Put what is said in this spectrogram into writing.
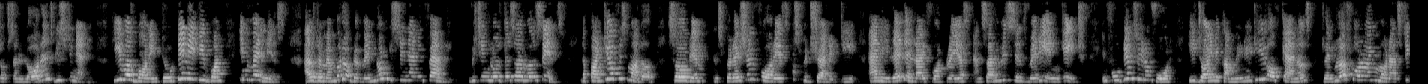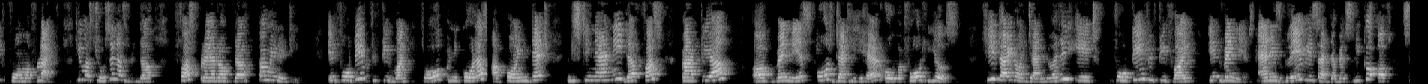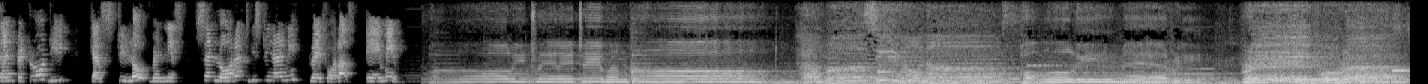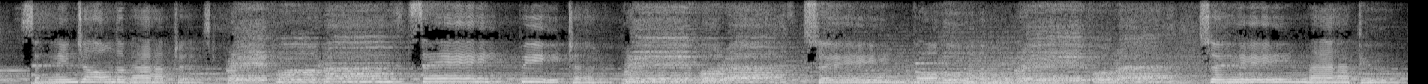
in 1481 in Venice. As a member of the well-known Giustiniani family, which includes several saints, the piety of his mother served him inspiration for his spirituality, and he led a life for prayers and service since very young age. In 1404, he joined a community of canons, regulars following monastic form of life. He was chosen as the first prayer of the community. In 1451, Pope Nicholas appointed Giustiniani the first patriarch of Venice, post that he held over four years. He died on January 8, 1455 in Venice and his grave is at the Basilica of San Pietro di Castello, Venice. St. Lawrence Giustiniani, pray for us. Amen. Holy Trinity, one God. Saint John the Baptist, Pray for us. Saint Peter, Pray for us. Saint Paul, Pray for us. Saint Matthew,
